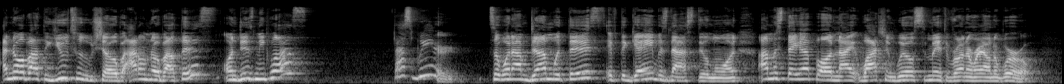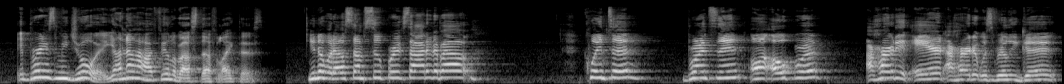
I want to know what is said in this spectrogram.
I know about the YouTube show, but I don't know about this on Disney Plus. That's weird. So when I'm done with this, if the game is not still on, I'm gonna stay up all night watching Will Smith run around the world. It brings me joy. Y'all know how I feel about stuff like this. You know what else I'm super excited about? Quinta Brunson on Oprah. I heard it aired. I heard it was really good.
